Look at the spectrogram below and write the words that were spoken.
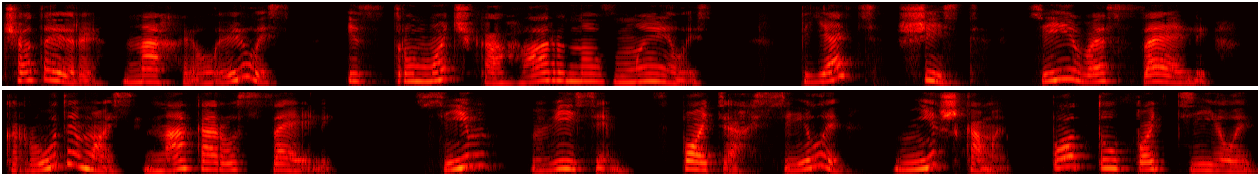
чотири. Нахилились і струмочка гарно вмились. П'ять, шість. Ці веселі. Крутимось на каруселі. Сім, вісім. В потяг сіли, ніжками потупотіли.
